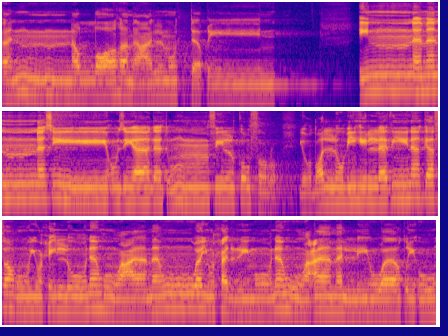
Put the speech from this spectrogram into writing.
أن الله مع المتقين. إنما النسيء زيادة في الكفر. يضل به الذين كفروا يحلونه عاما ويحرمونه عاما ليواطئوا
